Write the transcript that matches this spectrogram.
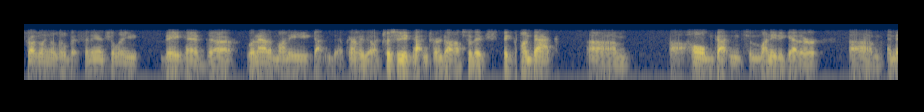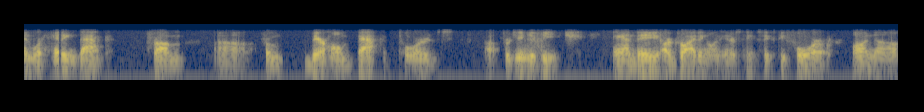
struggling a little bit financially. They had uh, run out of money. Gotten apparently the electricity had gotten turned off, so they'd they'd gone back um, uh, home, gotten some money together, um, and then were heading back from uh, from their home back towards uh, Virginia Beach, and they are driving on Interstate 64 on. Uh,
